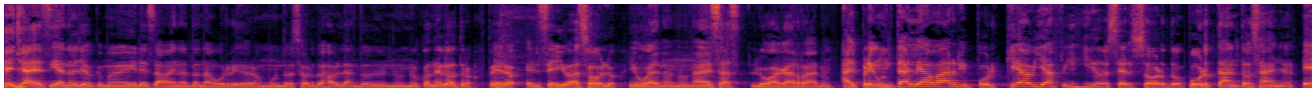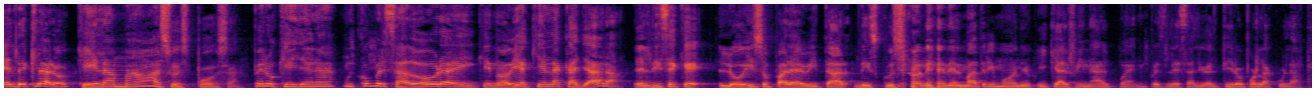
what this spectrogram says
Ella decía, no, yo que me voy a ir a esa vaina tan aburrido, era un mundo de sordos hablando de un uno con el otro, pero pero él se iba solo y bueno, en una de esas lo agarraron. Al preguntarle a Barry por qué había fingido ser sordo por tantos años, él declaró que él amaba a su esposa, pero que ella era muy conversadora y que no había quien la callara. Él dice que lo hizo para evitar discusiones en el matrimonio y que al final, bueno, pues le salió el tiro por la culata.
